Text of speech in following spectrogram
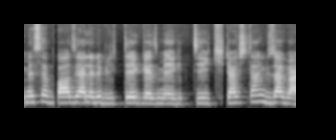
mesela bazı yerlere birlikte gezmeye gittik. Gerçekten güzel bir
